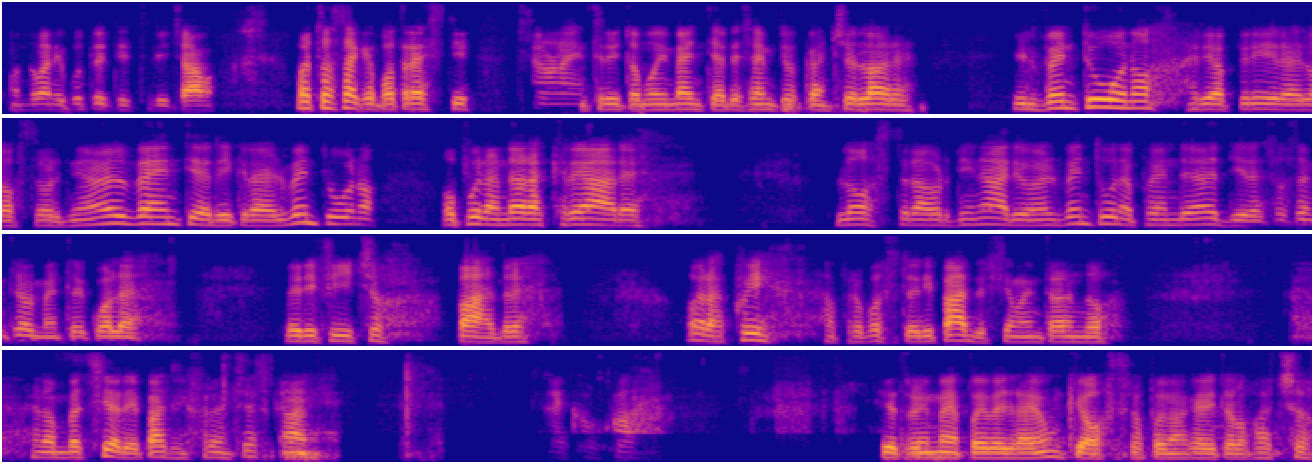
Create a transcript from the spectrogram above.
condomani.it ti diciamo fatto sta che potresti, se non hai inserito movimenti, ad esempio cancellare il 21, riaprire lo straordinario del 20 e ricreare il 21, oppure andare a creare lo straordinario nel 21 e poi andare a dire sostanzialmente qual è l'edificio padre. Ora qui, a proposito di padri, stiamo entrando nell'abbazia dei padri francescani. Dietro di me poi vedrai un chiostro, poi magari te lo faccio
